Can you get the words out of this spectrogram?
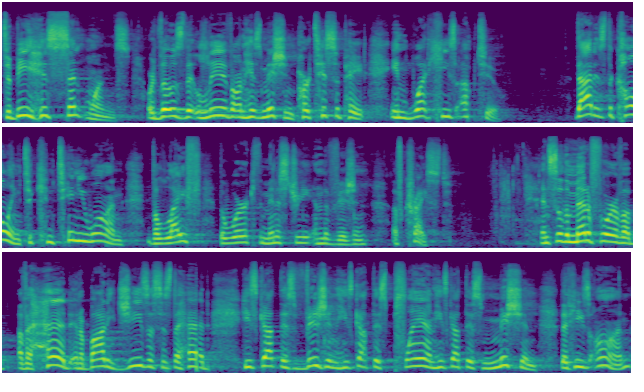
to be his sent ones, or those that live on his mission, participate in what he's up to. That is the calling to continue on the life, the work, the ministry, and the vision of Christ. And so, the metaphor of a, of a head and a body, Jesus is the head. He's got this vision, he's got this plan, he's got this mission that he's on.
